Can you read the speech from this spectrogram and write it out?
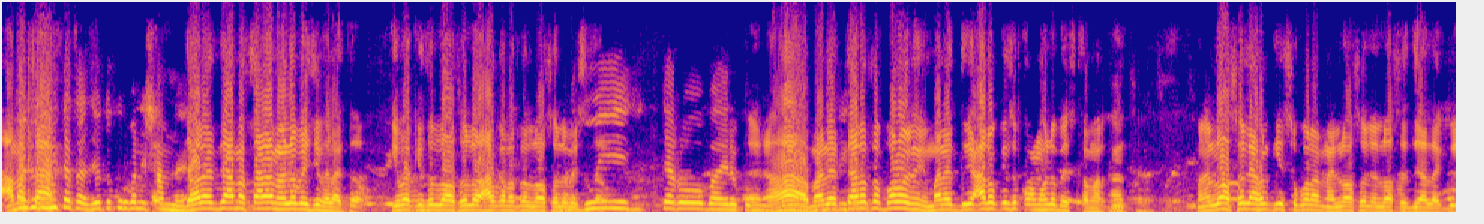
আমার কেউ যদি চা- নিতে চায় যেহেতু কুরবানির সামনে। ধরেন যে আমার চালান হলো বেশি ফেলাই তো। কিংবা কিছু লস হলো হালকা পাতলা লস হলো মানে বেশি দুই তেরো বা এরকম হ্যাঁ মানে তেরো তো বড় নেই মানে দুই আরও কিছু কম হলো আর কি। আচ্ছা আচ্ছা। মানে লস হলে এখন কিছু করার নাই লস হলে লসে দেওয়া লাগবে।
